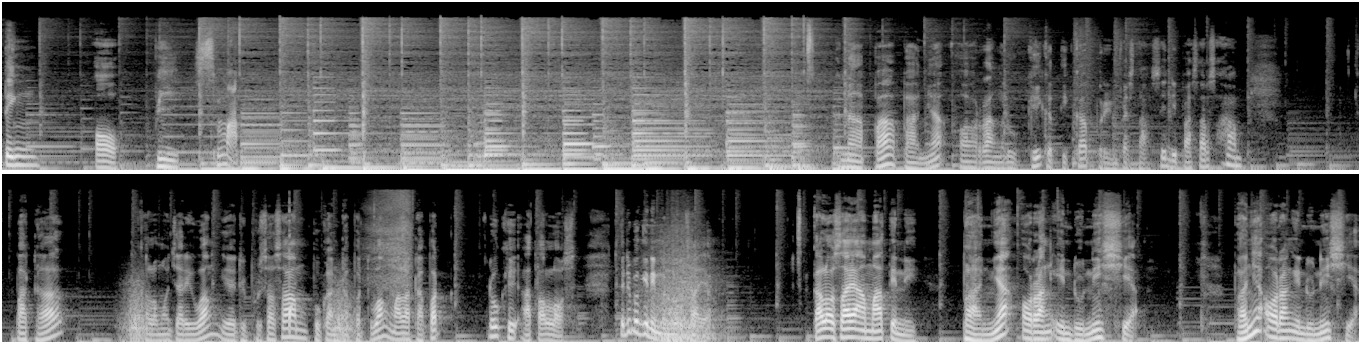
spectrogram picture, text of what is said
think or be smart. Kenapa banyak orang rugi ketika berinvestasi di pasar saham? Padahal kalau mau cari uang ya di bursa saham, bukan dapat uang malah dapat rugi atau loss. Jadi begini menurut saya. Kalau saya amatin nih, banyak orang Indonesia, banyak orang Indonesia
